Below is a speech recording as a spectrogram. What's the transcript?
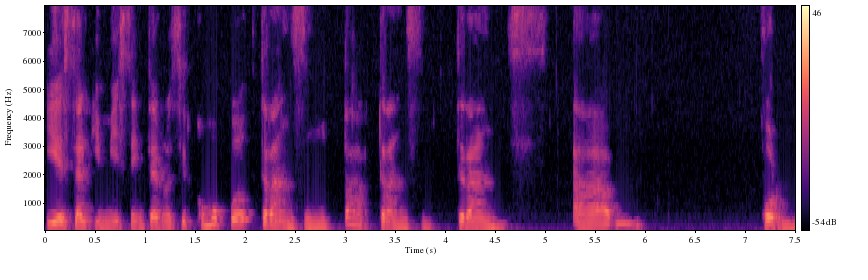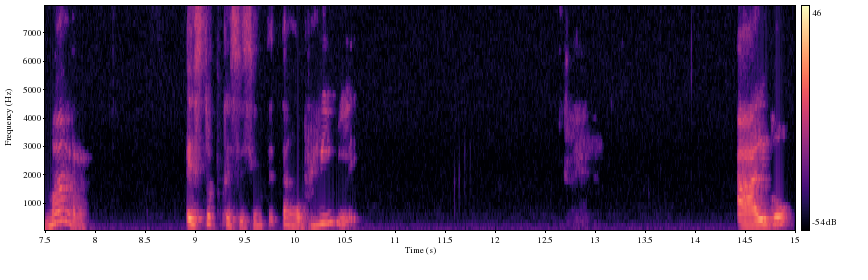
Y este alquimista interno es decir, ¿cómo puedo transmutar, trans, transformar esto que se siente tan horrible algo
